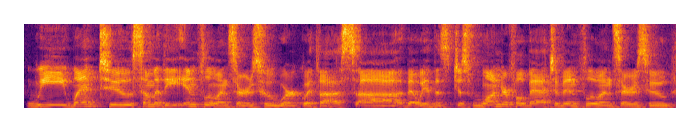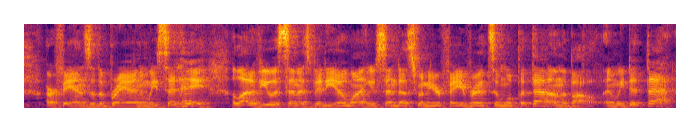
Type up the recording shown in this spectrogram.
we went to some of the influencers who work with us. Uh, that we had this just wonderful batch of influencers who are fans of the brand. And we said, hey, a lot of you have sent us video. Why don't you send us one of your favorites and we'll put that on the bottle? And we did that.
